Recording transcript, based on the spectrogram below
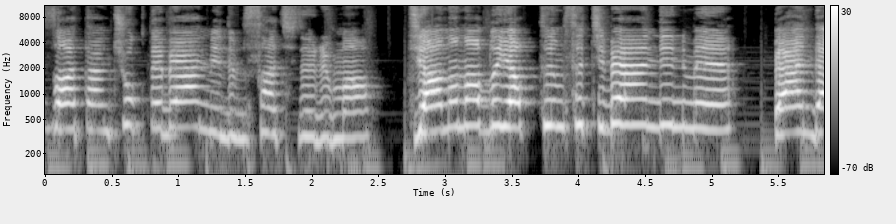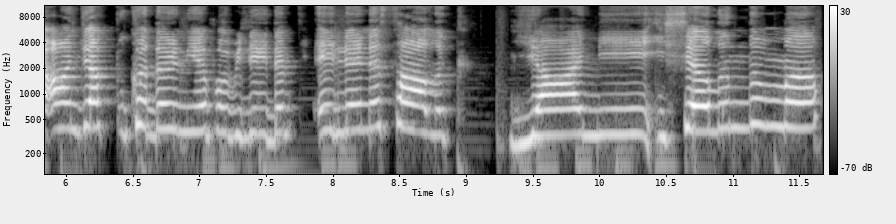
Zaten çok da beğenmedim saçlarımı. Canan abla yaptığım saçı beğendin mi? Ben de ancak bu kadarını yapabilirdim. Ellerine sağlık. Yani işe alındın mı?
